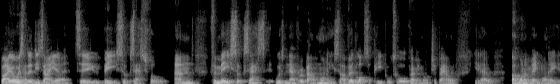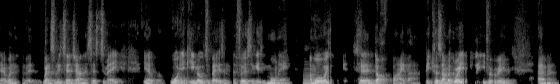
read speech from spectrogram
but I always had a desire to be successful. And for me, success was never about money. So I've heard lots of people talk very much about, you know, I want to make money. You know, when when somebody turns around and says to me, you know, what are your key motivators, and the first thing is money, mm-hmm. I'm always turned off by that because I'm a mm-hmm. great believer in um,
